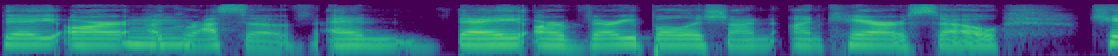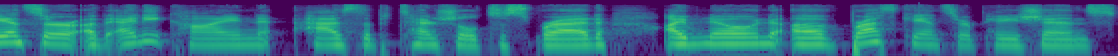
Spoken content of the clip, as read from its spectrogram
they are mm. aggressive and they are very bullish on on care. So cancer of any kind has the potential to spread. I've known of breast cancer patients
